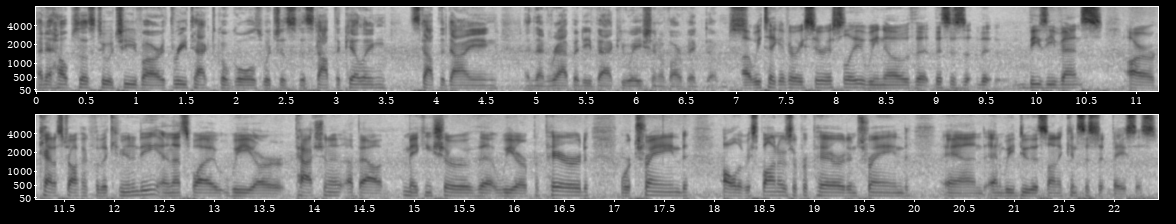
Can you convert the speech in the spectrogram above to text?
and it helps us to achieve our three tactical goals, which is to stop the killing, stop the dying, and then rapid evacuation of our victims. Uh, we take it very seriously. We know that this is that these events are catastrophic for the community, and that's why we are passionate about making sure that we are prepared, we're trained, all the responders are prepared and trained, and, and we do this on a consistent basis.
